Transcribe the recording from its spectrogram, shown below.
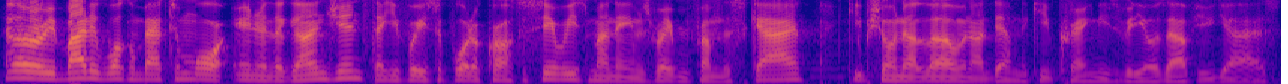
Hello everybody, welcome back to more Enter the Gungeon. Thank you for your support across the series. My name is Raven from the Sky. Keep showing that love and I'll definitely keep cranking these videos out for you guys.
